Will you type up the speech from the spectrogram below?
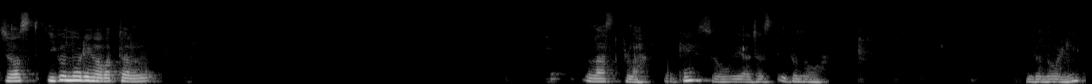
just ignoring about the last block. Okay, so we are just ignore, ignoring.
